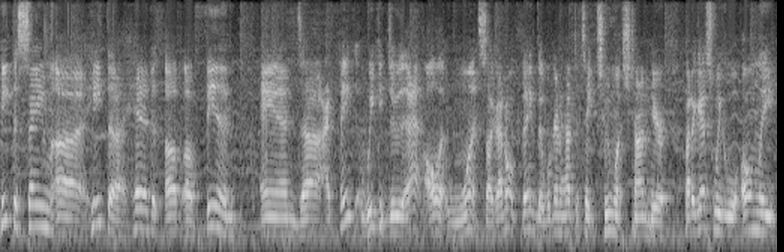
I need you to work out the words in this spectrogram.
heat the same, uh, heat the head up of Finn and uh, I think we could do that all at once. Like, I don't think that we're going to have to take too much time here, but I guess we will only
